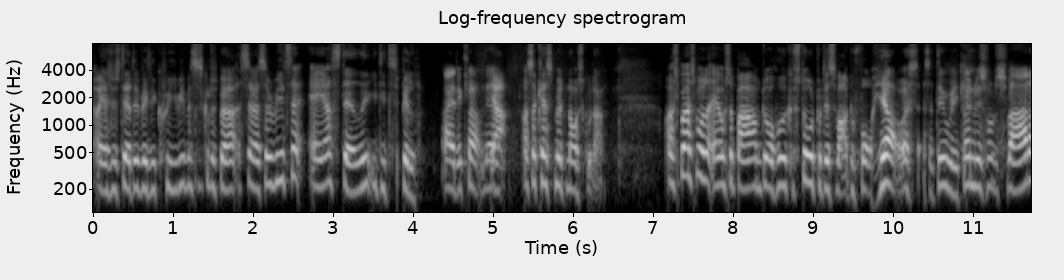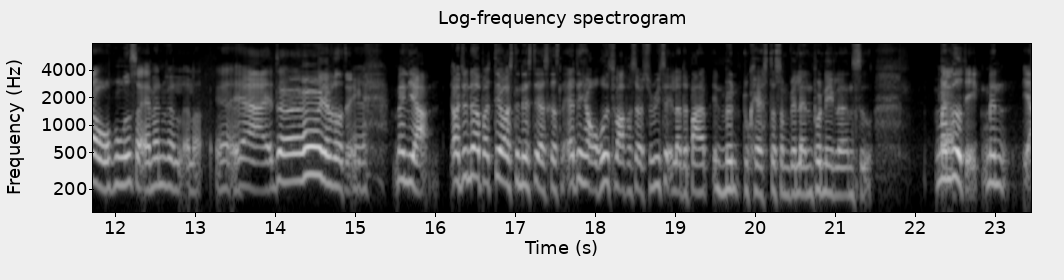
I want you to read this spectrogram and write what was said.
og jeg synes, det, her, det er virkelig creepy, men så skal du spørge, Sarah Sarita, er jeg stadig i dit spil? Ej, det er klart. Ja. ja. Og så kaste mønten over skulderen. Og spørgsmålet er jo så bare, om du overhovedet kan stole på det svar, du får her også. Altså, det er jo ikke... Men hvis du svarer der overhovedet, så er man vel, eller? Ja. Ja, det, øh, jeg ved det ikke. Ja. Men ja, og det er, netop, det er også det næste, jeg har skrevet. Sådan, er det her overhovedet et svar fra Sarah eller er det bare en mønt, du kaster, som vil lande på den ene eller anden side? Man Ja. ved det ikke, men ja.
